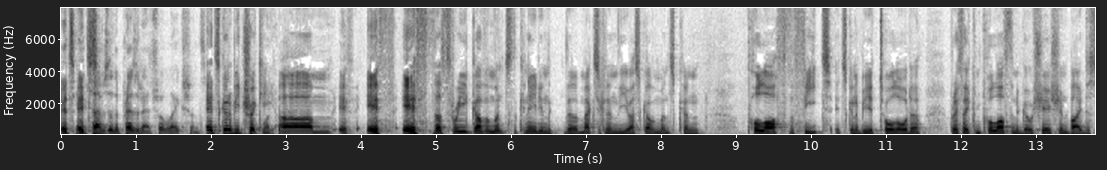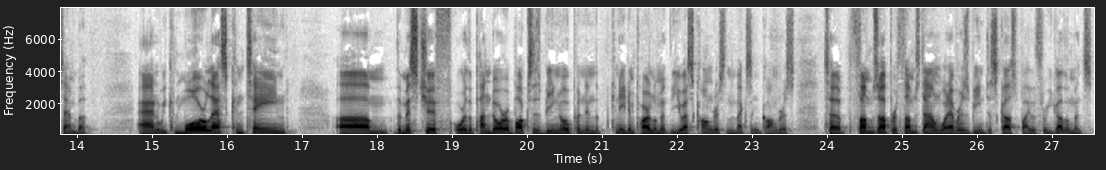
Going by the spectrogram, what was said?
It's- in it's- terms of the presidential elections. It's going to be tricky. Um, if if if the three governments, the Canadian, the, the Mexican, and the U.S. governments, can pull off the feat, it's going to be a tall order. But if they can pull off the negotiation by December, and we can more or less contain um, the mischief or the Pandora boxes being opened in the Canadian Parliament, the U.S. Congress, and the Mexican Congress to thumbs up or thumbs down whatever has been discussed by the three governments,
